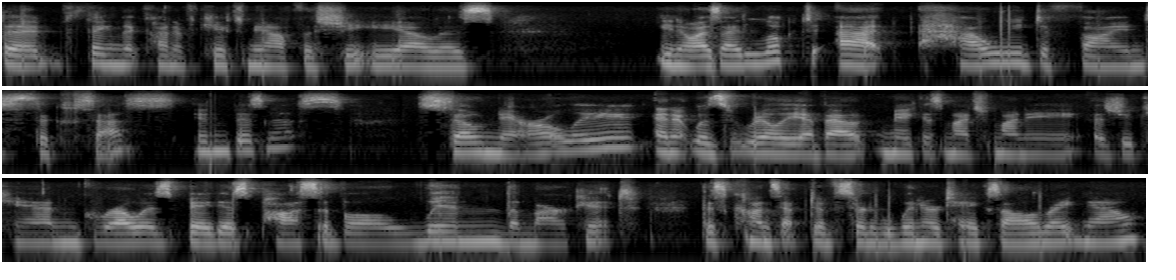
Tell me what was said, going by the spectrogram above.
the thing that kind of kicked me off with SheEO is you know, as I looked at how we defined success in business so narrowly, and it was really about make as much money as you can, grow as big as possible, win the market. This concept of sort of winner takes all right now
